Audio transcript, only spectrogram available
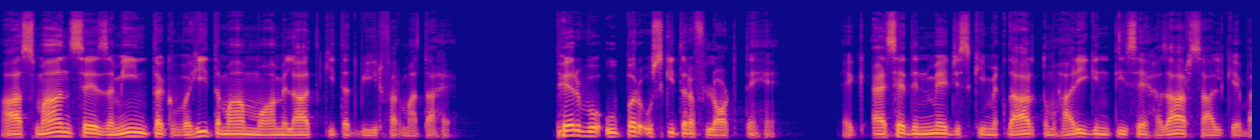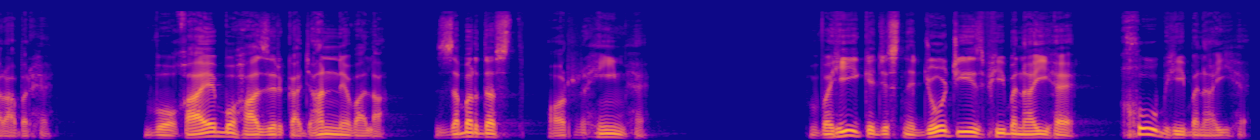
آسمان سے زمین تک وہی تمام معاملات کی تدبیر فرماتا ہے۔ پھر وہ اوپر اس کی طرف لوٹتے ہیں۔ ایک ایسے دن میں جس کی مقدار تمہاری گنتی سے ہزار سال کے برابر ہے۔ وہ غائب و حاضر کا جاننے والا، زبردست اور رحیم ہے۔ وہی کہ جس نے جو چیز بھی بنائی ہے، خوب ہی بنائی ہے۔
